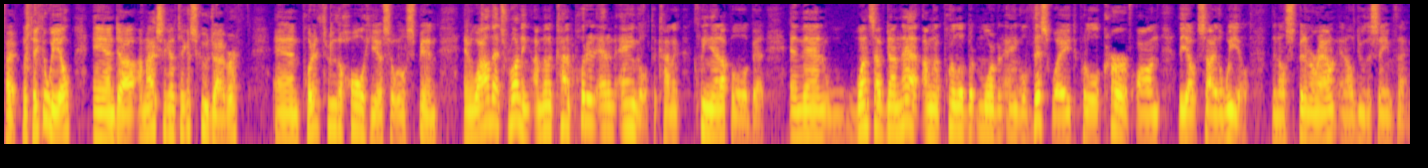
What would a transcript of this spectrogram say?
All right, I'm going to take the wheel, and uh, I'm actually going to take a screwdriver and put it through the hole here so it will spin. And while that's running, I'm going to kind of put it at an angle to kind of clean that up a little bit. And then once I've done that, I'm going to put a little bit more of an angle this way to put a little curve on the outside of the wheel. Then I'll spin it around and I'll do the same thing.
